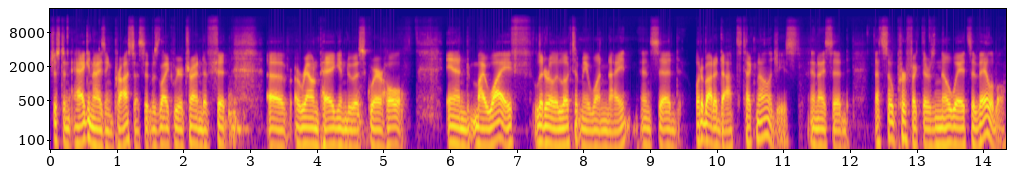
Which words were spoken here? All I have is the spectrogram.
just an agonizing process. It was like we were trying to fit a, a, round peg into a square hole. And my wife literally looked at me one night and said, What about Adopt Technologies? And I said, that's so perfect. There's no way it's available.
